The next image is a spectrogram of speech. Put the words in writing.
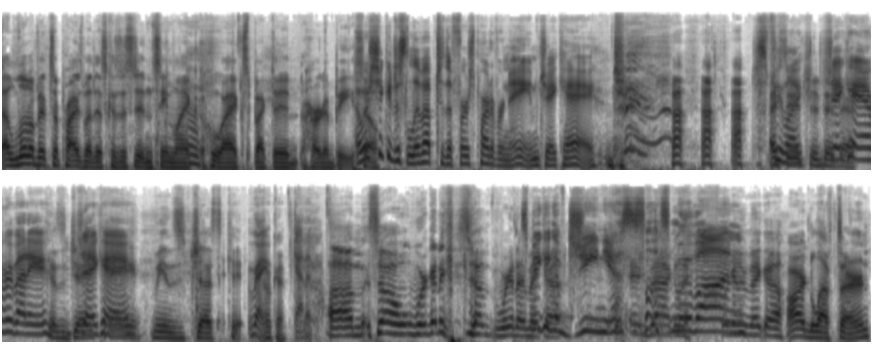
a little bit surprised by this because this didn't seem like who I expected her to be. I so. wish she could just live up to the first part of her name, JK. just be like, JK, there. everybody. Because JK. JK means just kid. Right, Okay. got it. Um. So we're gonna jump. We're gonna Speaking a, of genius, let's move on. We're going to make a hard left turn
